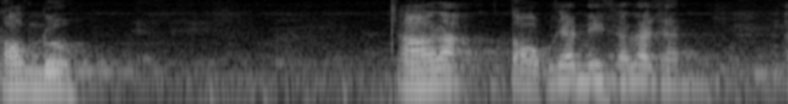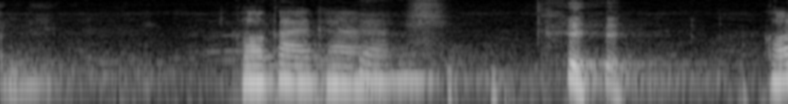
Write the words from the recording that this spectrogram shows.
ลองดู เอาละตอบแค่นี้ก็แล้วกัน อันนี้ขอการค่ะ อ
